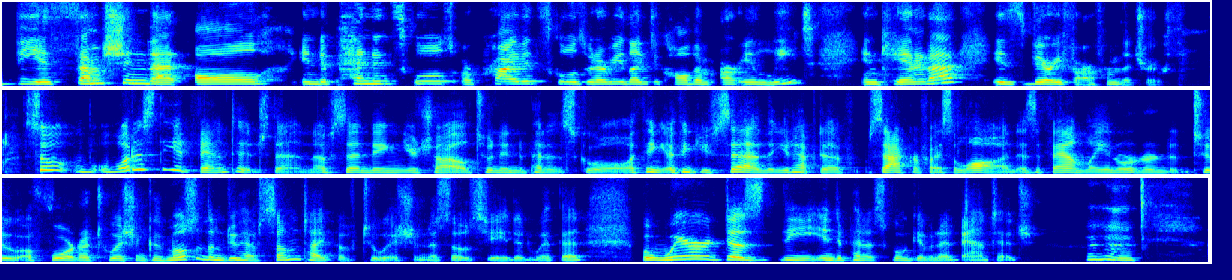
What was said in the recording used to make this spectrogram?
the assumption that all independent schools or private schools, whatever you'd like to call them, are elite in Canada is very far from the truth. So, what is the advantage then of sending your child to an independent school? I think I think you said that you'd have to sacrifice a lot as a family in order to, to afford a tuition because most of them do have some type of tuition associated with it. But where does the independent school give an advantage? Mm-hmm.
